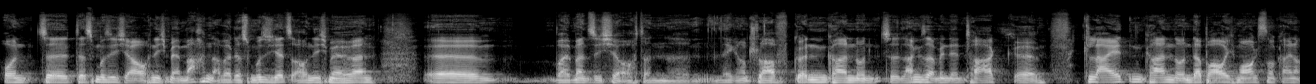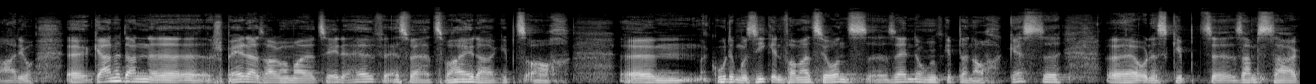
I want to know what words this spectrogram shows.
Und äh, das muss ich ja auch nicht mehr machen, aber das muss ich jetzt auch nicht mehr hören. Äh, weil man sich ja auch dann äh, längeren Schlaf gönnen kann und äh, langsam in den Tag äh, gleiten kann. Und da brauche ich morgens noch kein Radio. Äh, gerne dann äh, später, sagen wir mal 10, 11, SWR 2, da gibt's auch ähm, gute Musikinformationssendungen, es gibt dann auch Gäste. Äh, und es gibt äh, Samstag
